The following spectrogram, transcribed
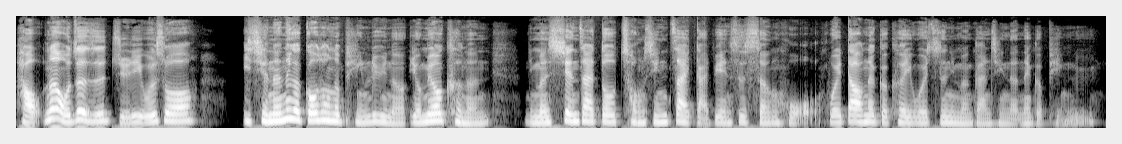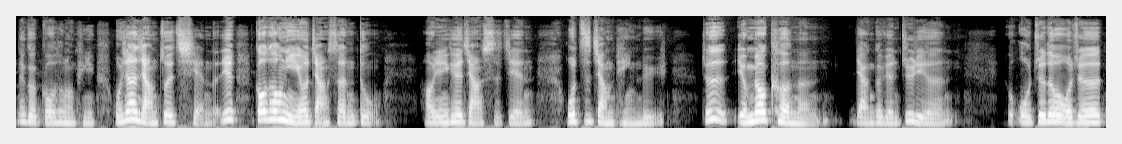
好，那我这只是举例，我是说以前的那个沟通的频率呢，有没有可能你们现在都重新再改变是生活，回到那个可以维持你们感情的那个频率，那个沟通的频率？我现在讲最浅的，因为沟通你有讲深度，好，也可以讲时间，我只讲频率，就是有没有可能两个远距离的人，我觉得，我觉得。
